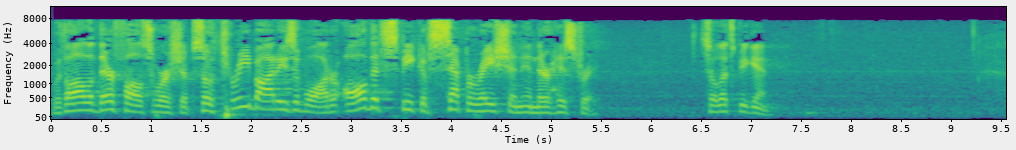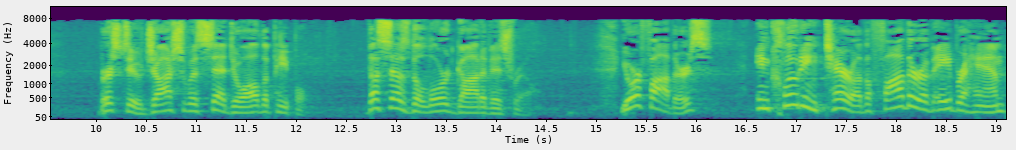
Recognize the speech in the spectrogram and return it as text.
with all of their false worship. So, three bodies of water, all that speak of separation in their history. So, let's begin. Verse 2 Joshua said to all the people, Thus says the Lord God of Israel, Your fathers, including Terah, the father of Abraham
